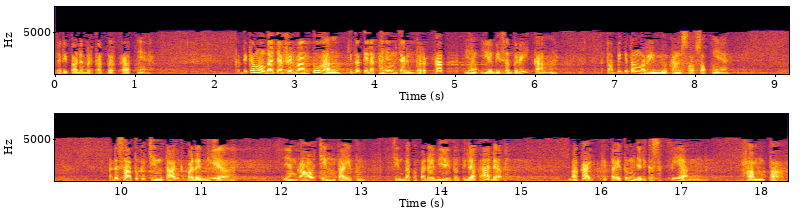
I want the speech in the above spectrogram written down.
daripada berkat-berkatnya. Ketika membaca firman Tuhan, kita tidak hanya mencari berkat yang ia bisa berikan, tapi kita merindukan sosoknya. Ada satu kecintaan kepada dia, yang kalau cinta itu cinta kepada dia itu tidak ada, maka kita itu menjadi kesepian, hampa.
